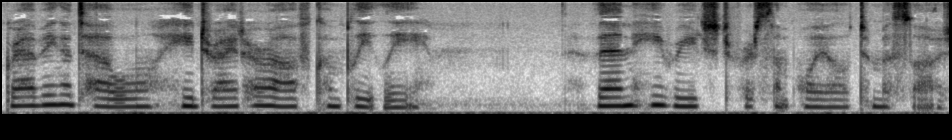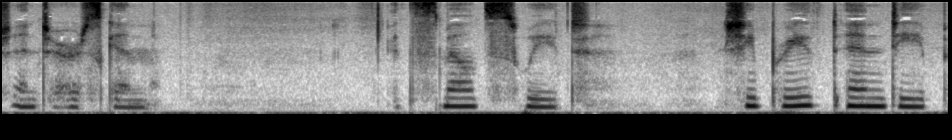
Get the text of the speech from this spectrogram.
Grabbing a towel, he dried her off completely. Then he reached for some oil to massage into her skin. It smelled sweet. She breathed in deep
